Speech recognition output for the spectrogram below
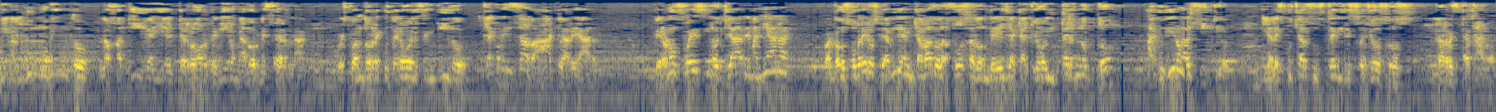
En algún momento, la fatiga y el terror debieron adormecerla, pues cuando recuperó el sentido ya comenzaba a clarear. Pero no fue sino ya de mañana, cuando los obreros le habían cavado la fosa donde ella cayó y pernoctó, acudieron al sitio y al escuchar sus débiles sollozos, la rescataron.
